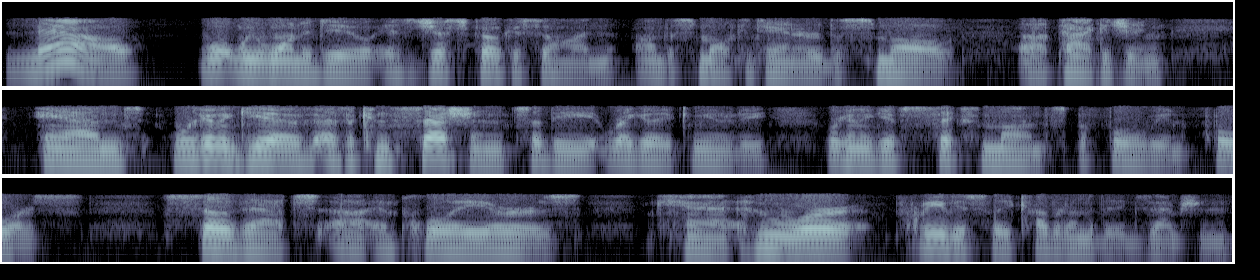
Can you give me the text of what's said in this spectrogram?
Now, what we want to do is just focus on on the small container, the small uh, packaging, and we're going to give, as a concession to the regulated community, we're going to give six months before we enforce, so that uh, employers can, who were previously covered under the exemption,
